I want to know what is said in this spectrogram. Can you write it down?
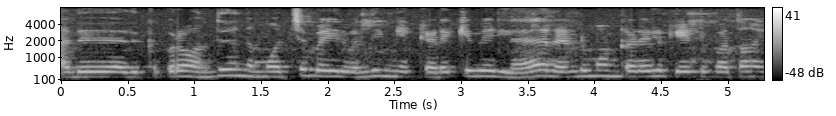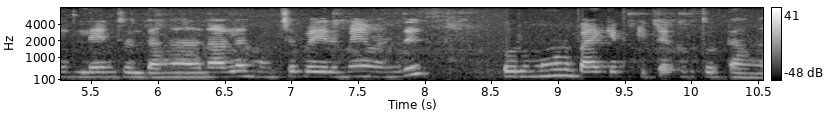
அது அதுக்கப்புறம் வந்து அந்த பயிர் வந்து இங்கே கிடைக்கவே இல்லை. ரெண்டு மூணு கடையில் கேட்டு பார்த்தோம் இல்லைன்னு சொல்லிட்டாங்க. அதனால பயிருமே வந்து ஒரு மூணு பாக்கெட் கிட்ட கொடுத்து விட்டாங்க.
